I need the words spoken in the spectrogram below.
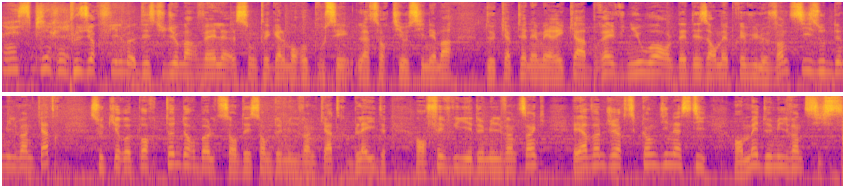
respirez. Plusieurs films des studios Marvel sont également repoussés. La sortie au cinéma de Captain America Brave New World est désormais prévue le 26 août 2024, ce qui reporte Thunderbolts en décembre 2024, Blade en février 2025 et Avengers Kang Dynasty en mai 2026.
